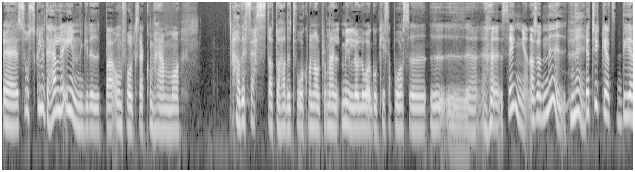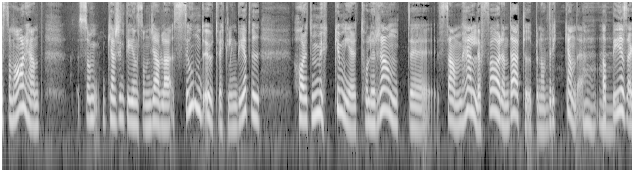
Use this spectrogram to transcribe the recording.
eh, så skulle inte heller ingripa om folk så här, kom hem och hade festat och hade 2,0 promille och låg och kissade på sig i, i, äh, sängen. Alltså nej. nej. Jag tycker att det som har hänt som kanske inte är en sån jävla sund utveckling det är att vi har ett mycket mer tolerant eh, samhälle för den där typen av drickande. Mm, mm. Att det är så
